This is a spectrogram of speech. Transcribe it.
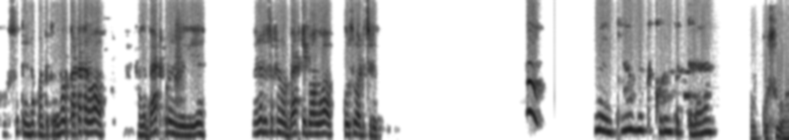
கொசுக்கு என்ன பண்றது? ஒரு கட்ட தரவா? அந்த பேட் கூட இல்லையே. வேணா ரிசப்ஷன் ஒரு பேட் கேட்டு வாங்கவா? கொசு அடிச்சிடு. அவனுக்கு குடும்பத்துல கொசுவா?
